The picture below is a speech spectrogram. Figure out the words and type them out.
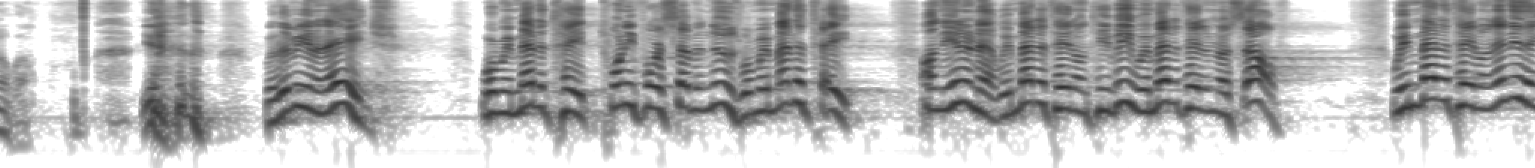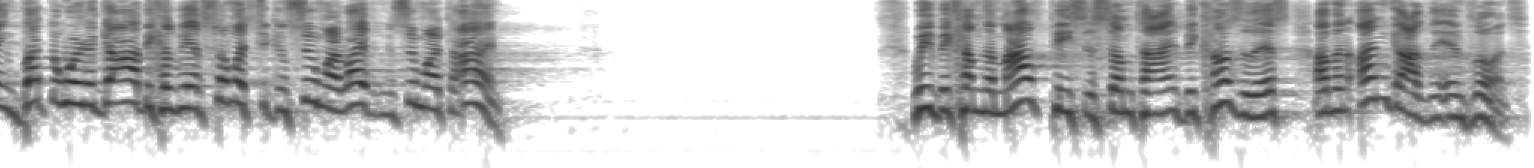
Oh, well. We're living in an age where we meditate 24 7 news, where we meditate on the internet, we meditate on TV, we meditate on ourselves. We meditate on anything but the Word of God because we have so much to consume our life and consume our time. We've become the mouthpieces sometimes because of this of an ungodly influence.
